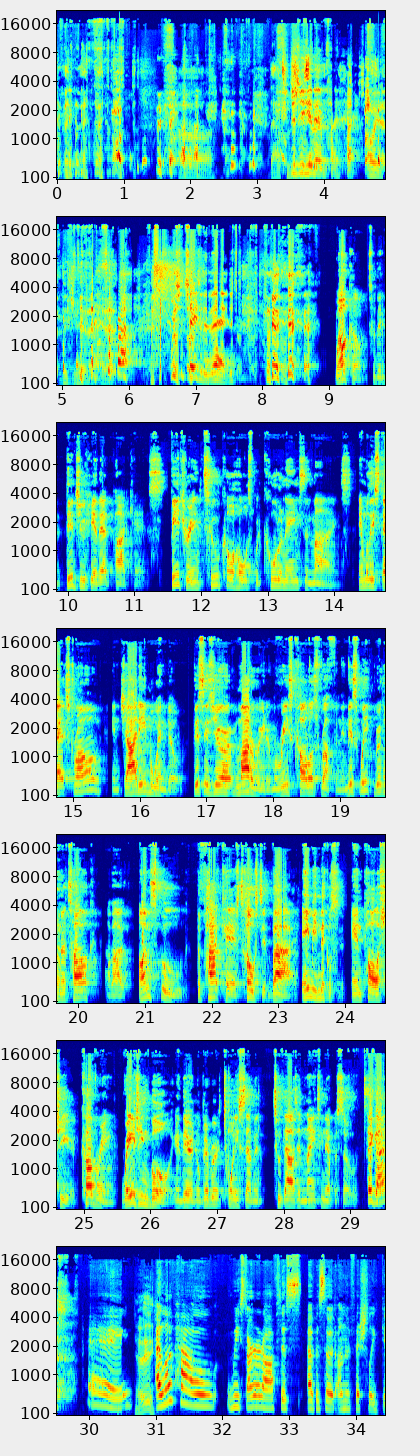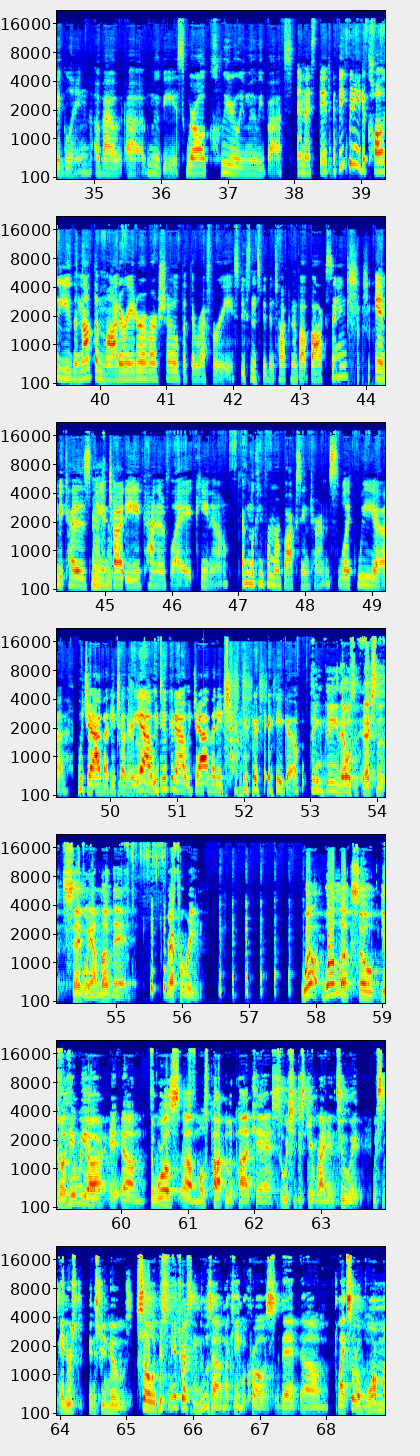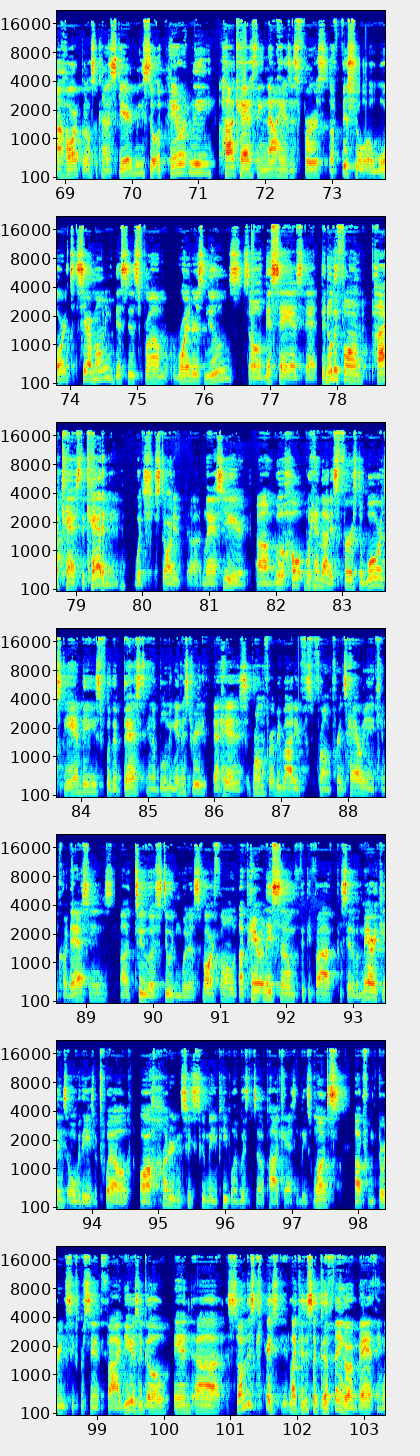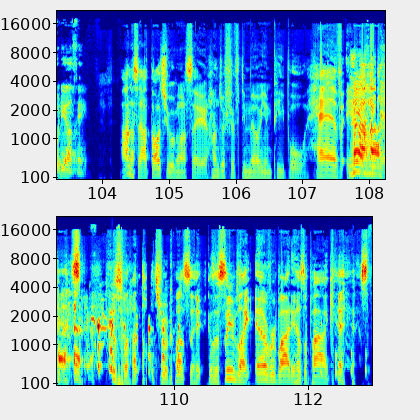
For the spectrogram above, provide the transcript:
I. Uh, that's what Did you hear said. that? oh yeah did you hear that Yeah. we should change it to that. Welcome to the Did You Hear That podcast, featuring two co-hosts with cooler names than mine, Emily Stat Strong and Jadi Mwendo. This is your moderator, Maurice Carlos Ruffin, and this week we're going to talk about Unspooled, the podcast hosted by Amy Nicholson and Paul Scheer, covering Raging Bull in their November 27, 2019 episode. Hey guys. Hey. hey I love how we started off this episode unofficially giggling about uh, movies. We're all clearly movie buffs, and I think I think we need to call you the not the moderator of our show, but the referee, since we've been talking about boxing, and because me and Jody kind of like you know, I'm looking for more boxing terms. Like we uh we jab at each Duke other. Yeah, out. we duke it out. We jab at each other. there you go. Ding ding. That was an excellent segue. I love that. Referee. Well, well, look. So you know, here we are, at, um, the world's uh, most popular podcast. So we should just get right into it with some industry, industry news. So this is an interesting news item I came across that, um, like, sort of warmed my heart, but also kind of scared me. So apparently, podcasting now has its first official awards ceremony. This is from Reuters News. So this says that the newly formed Podcast Academy, which started uh, last year, um, will ho- will hand out its first awards, the Ambies, for the best in a booming industry that has room for everybody from Prince Harry and Kim Kardashians uh, to a student with a smartphone. Apparently, some 55% of Americans over the age of 12 or 162 million people have listened to a podcast at least once, up from 36% five years ago. And uh, so I'm just curious, like, is this a good thing or a bad thing? What do y'all think? Honestly i thought you were going to say 150 million people have a podcast That's what I thought you were going to say because it seems like everybody has a podcast.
